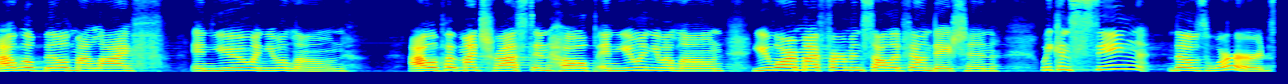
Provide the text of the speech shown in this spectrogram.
I will build my life in you and you alone. I will put my trust and hope in you and you alone. You are my firm and solid foundation. We can sing those words.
